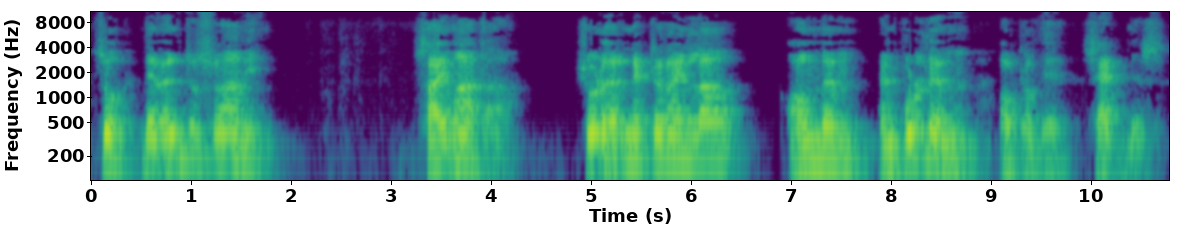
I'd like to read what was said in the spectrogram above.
So they went to Swami. Sai Mata showed her nectarine love on them and pulled them out of their sadness.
